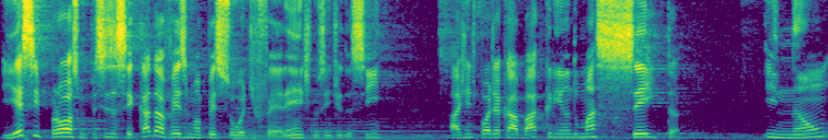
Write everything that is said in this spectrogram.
e esse próximo precisa ser cada vez uma pessoa diferente, no sentido assim, a gente pode acabar criando uma seita e não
